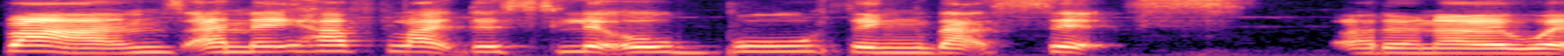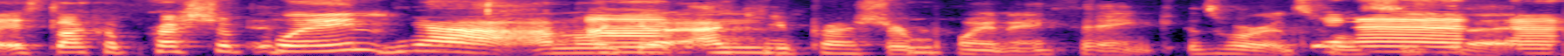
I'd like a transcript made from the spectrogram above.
bands, and they have like this little ball thing that sits. I don't know where it's like a pressure point. Yeah, and like an Um, acupressure point, I think, is where it's supposed to Yeah, sit.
